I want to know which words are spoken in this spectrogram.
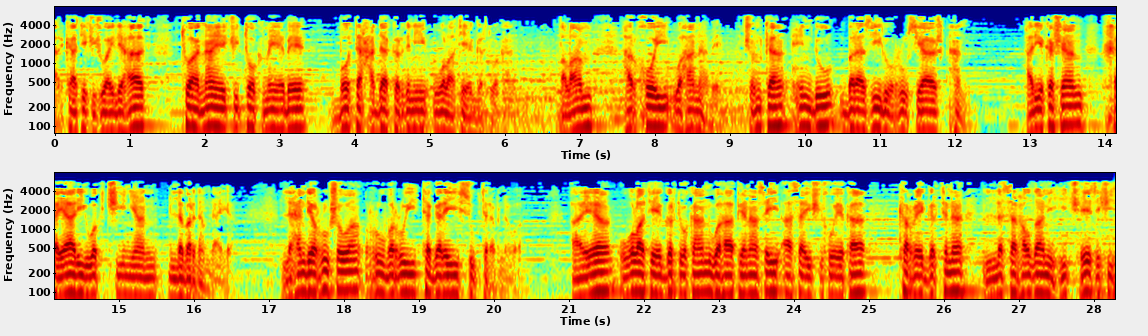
هەر کاتێکیش وای لێ هات توانایەکی تۆکمەیە بێ بۆ تەحەداکردنی وڵاتە یەکگرتووەکان بەڵام هەر خۆی وەها نابێ چونکە هند و بەرازیل و ڕووسیاش هەن هەریەکەشیان خەیاری وەک چینیان لەبەردەمدایە لە هەندێ ڕووشەوە ڕووبەڕووی تەگەرەی سووکترەبنەوە ئایە وڵاتە یەکگرتووەکان وەها پێناسەی ئاسایشی خۆیەکا کە ڕێگرتنە لە سەرهەڵدانی هیچ هێزێکی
